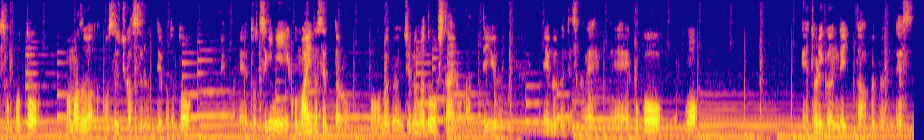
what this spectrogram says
そこと、ま、まずは数値化するっていうことと、えー、と次にこうマインドセットの部分、自分がどうしたいのかっていう部分ですかね。えー、ここも取り組んでいった部分です。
